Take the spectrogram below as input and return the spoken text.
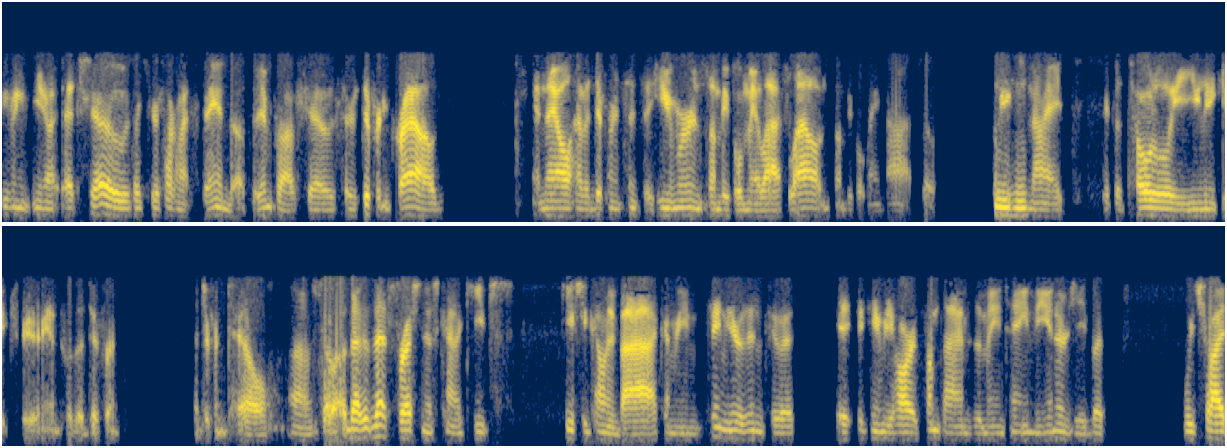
even you know at shows like you were talking about stand up at improv shows, there's different crowds, and they all have a different sense of humor. And some people may laugh loud, and some people may not. So mm-hmm. each night, it's a totally unique experience with a different a different tell. Um, so that that freshness kind of keeps keeps you coming back. I mean, ten years into it, it, it can be hard sometimes to maintain the energy, but we try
